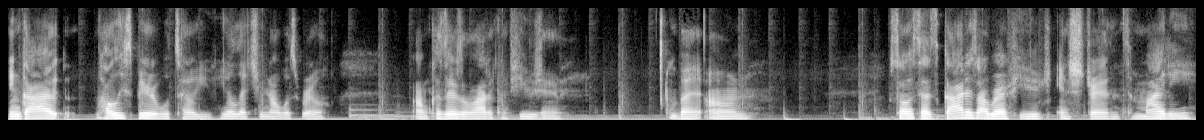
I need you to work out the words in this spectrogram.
And God, Holy Spirit will tell you. He'll let you know what's real. Um, because there's a lot of confusion. But um so it says, God is our refuge and strength, mighty,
